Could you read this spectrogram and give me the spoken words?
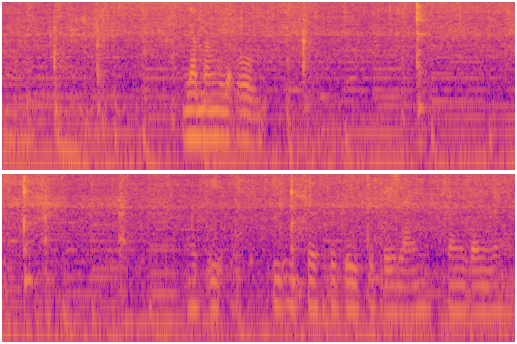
ah, lamang loob. At i- iisosutay-sutay lang siyang ganyan.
